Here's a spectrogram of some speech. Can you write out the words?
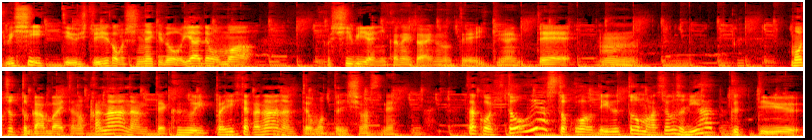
厳しいっていう人いるかもしれないけどいやでもまあシビアにいかないとあれなのでいけないのでうん。もうちょっと頑張れたのかななんて工夫いっぱいできたかななんて思ったりしますね。だこう人を増やすところで言うと、まあ、それこそリハックっていう、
